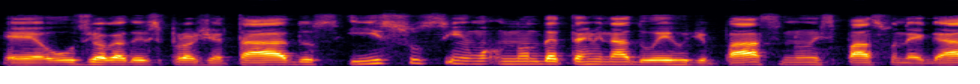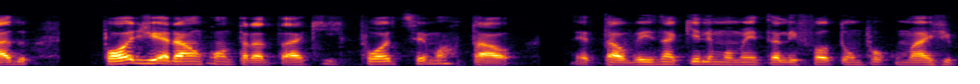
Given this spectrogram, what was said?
é, os jogadores projetados, isso sim, num determinado erro de passe, num espaço negado, pode gerar um contra-ataque que pode ser mortal. É, talvez naquele momento ali faltou um pouco mais de,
